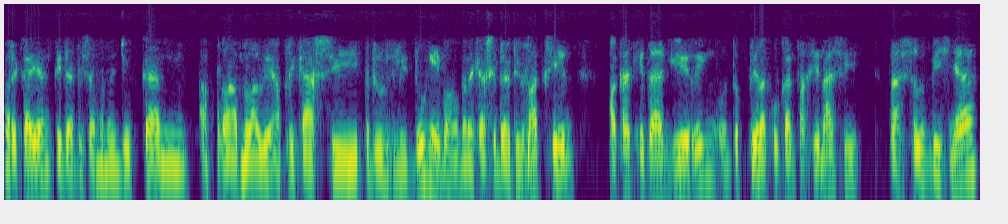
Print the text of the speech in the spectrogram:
mereka yang tidak bisa menunjukkan apa melalui aplikasi Peduli Lindungi bahwa mereka sudah divaksin, maka kita giring untuk dilakukan vaksinasi. Nah, selebihnya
